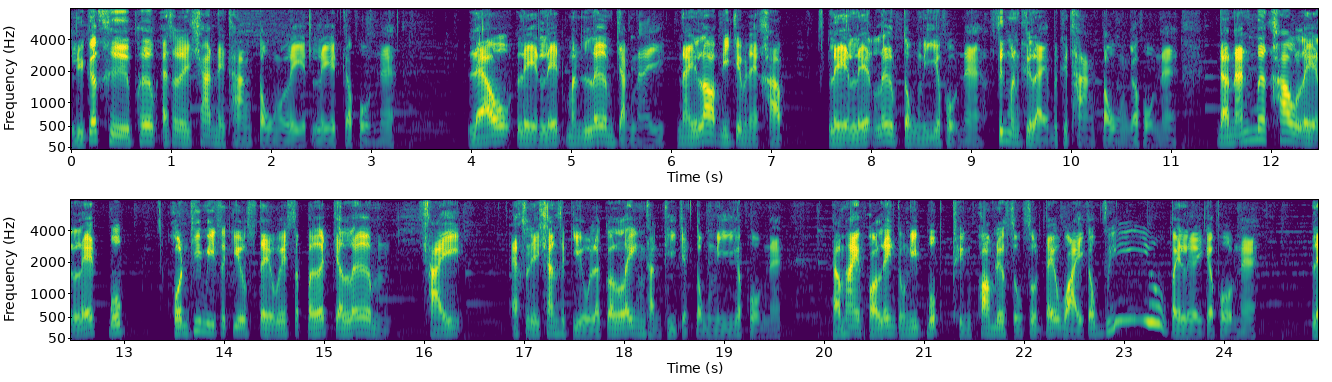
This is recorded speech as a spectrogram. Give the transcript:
หรือก็คือเพิ่ม acceleration ในทางตรง late late ครับผมนะ แล้ว late late มันเริ่มจากไหน ในรอบนี้จะเป็นไงครับ late late เริ่มตรงนี้ครับผมนะ ซึ่งมันคืออะไร มันคือทางตรงครับผมนะ ดังนั้นเมื่อเข้า late late ปุ๊บ คนที่มีสกิล stay away spurt จะเริ่มใช้ acceleration skill แล้วก็เร่งทันทีจากตรงนี้ครับผมนะทำให้พอเร่งตรงนี้ปุ๊บถึงความเร็วสูงสุดได้ไวก็วิวไปเลยครับผมนะ เล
